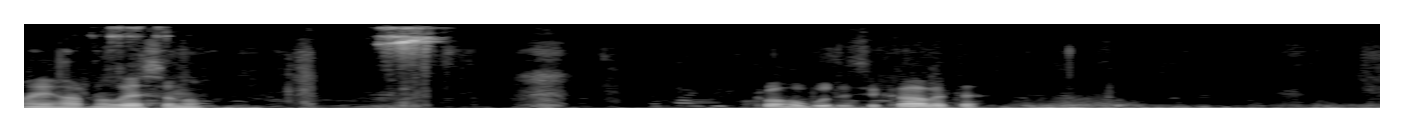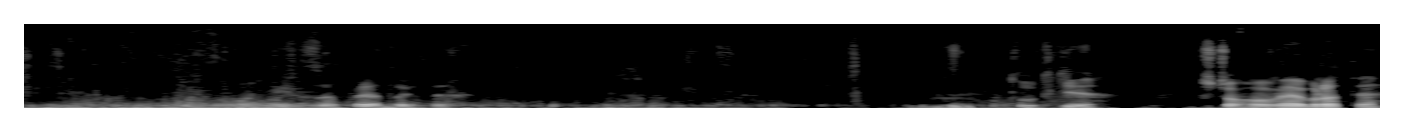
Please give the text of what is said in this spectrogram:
Має гарну лисину. Кого буде цікавити. Дзвоніть, запитуйте. Тут є з чого вибрати.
